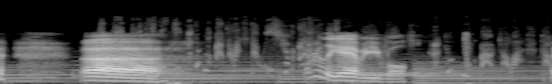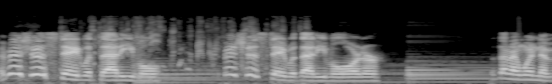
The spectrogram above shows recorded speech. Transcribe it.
uh, I really am evil. Maybe I should have stayed with that evil. Maybe I should have stayed with that evil order. But then I wouldn't have.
